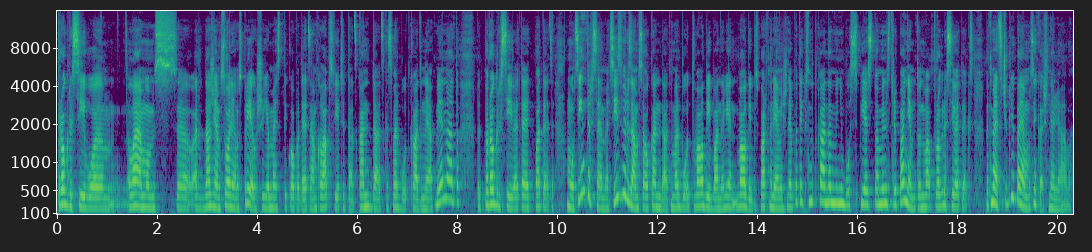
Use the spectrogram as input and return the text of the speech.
progresīvo mm, lēmums eh, ar dažiem soļiem uz priekšu. Ja mēs tikko pateicām, ka labs vīrs ir tāds kandidāts, kas varbūt kādu neapmierinātu, bet progresīvie pateica, mūs interesē, mēs izvirzām savu kandidātu, un varbūt valdībā nevien, valdības partneriem viņš nepatiks, nu kādam viņi būs spiesti to ministru paņemt, un progresīvie teiks, bet mēs taču gribējām, mums vienkārši neļāva.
